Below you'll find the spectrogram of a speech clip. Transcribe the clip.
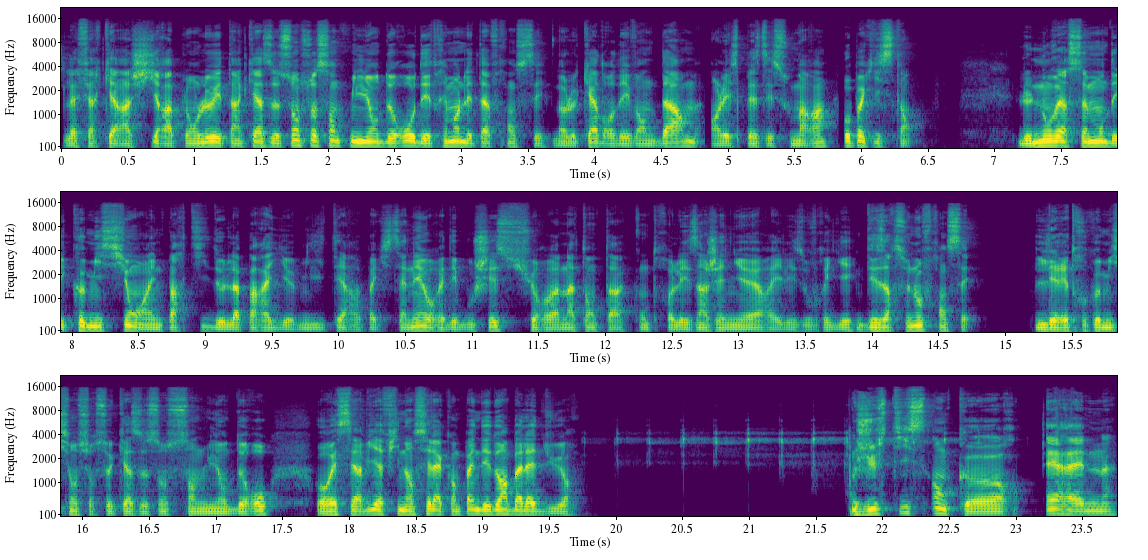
L'affaire Karachi, rappelons-le, est un cas de 160 millions d'euros au détriment de l'État français, dans le cadre des ventes d'armes, en l'espèce des sous-marins, au Pakistan. Le non-versement des commissions à une partie de l'appareil militaire pakistanais aurait débouché sur un attentat contre les ingénieurs et les ouvriers des arsenaux français. Les rétrocommissions sur ce cas de 160 millions d'euros auraient servi à financer la campagne d'Édouard Balladur. Justice encore. RN.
